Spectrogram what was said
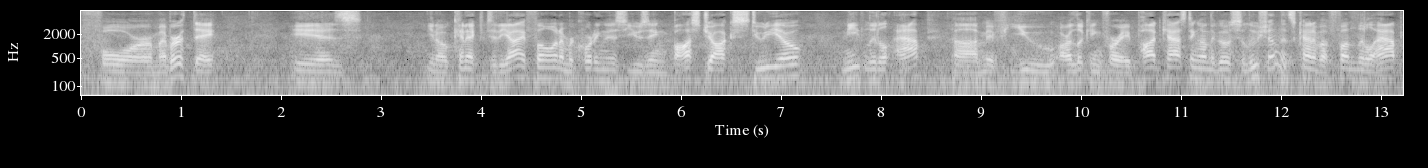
for my birthday is, you know, connected to the iPhone. I'm recording this using Boss Jock Studio. Neat little app. Um, if you are looking for a podcasting on the go solution, that's kind of a fun little app.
